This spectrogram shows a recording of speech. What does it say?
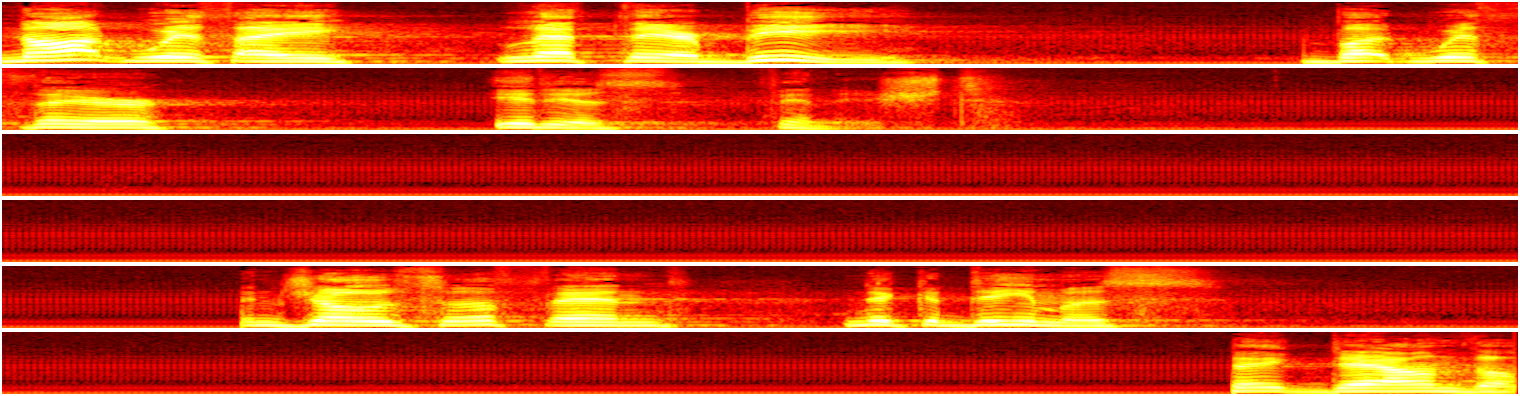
not with a let there be, but with their it is finished. And Joseph and Nicodemus take down the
